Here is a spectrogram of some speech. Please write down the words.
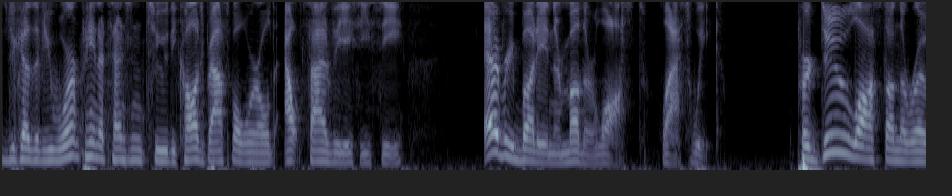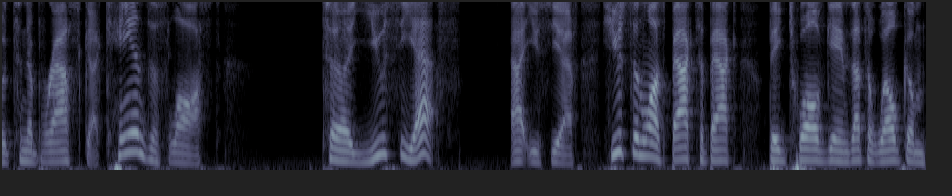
is because if you weren't paying attention to the college basketball world outside of the ACC, everybody and their mother lost last week. Purdue lost on the road to Nebraska. Kansas lost to UCF at UCF. Houston lost back to back Big 12 games. That's a welcome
